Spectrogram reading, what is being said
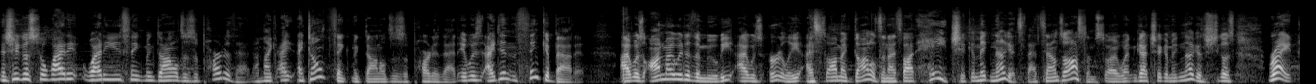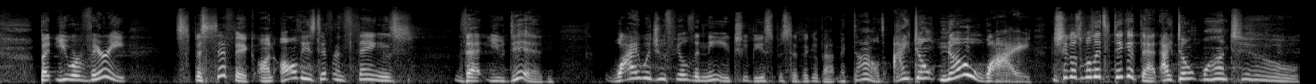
And she goes, So why do, why do you think McDonald's is a part of that? I'm like, I, I, don't think McDonald's is a part of that. It was, I didn't think about it. I was on my way to the movie. I was early. I saw McDonald's and I thought, hey, chicken McNuggets. That sounds awesome. So I went and got chicken McNuggets. She goes, Right. But you were very specific on all these different things that you did. Why would you feel the need to be specific about McDonald's? I don't know why. She goes, Well, let's dig at that. I don't want to.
